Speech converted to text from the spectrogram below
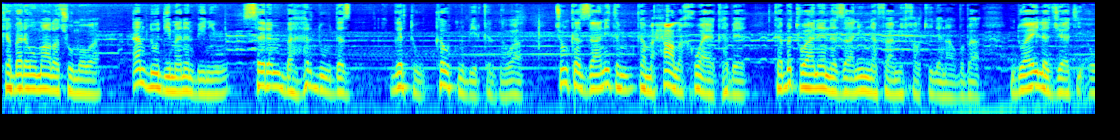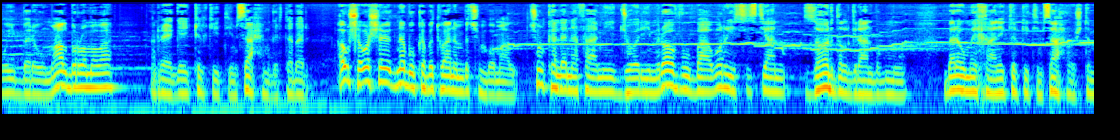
کە بەرەو ماڵە چوومەوە ئەم دوو دیمەنم بینی و سرم بە هەردوو دەست گرت و کەوتم بیرکردنەوە چونکە زانیتم کە مەحاڵە خویەک هەبێ کە بتوانێ نەزانی و نەفامی خەڵکی لەناو ببە دوایی لە جیاتی ئەوەی بەرەو ماڵ بڕۆمەوە ڕێگەی کلکی تیمساحم گرتەبەر. ئەو شەوە شەوێک نەبوو کە بتوانم بچم بۆ ماڵ، چونکە لە نەفامی جۆری مرۆڤ و باوەڕی سستیان زۆر دڵگران ببووم و بەرەو مەیخانەی کلکی تیمساح ڕۆشتم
